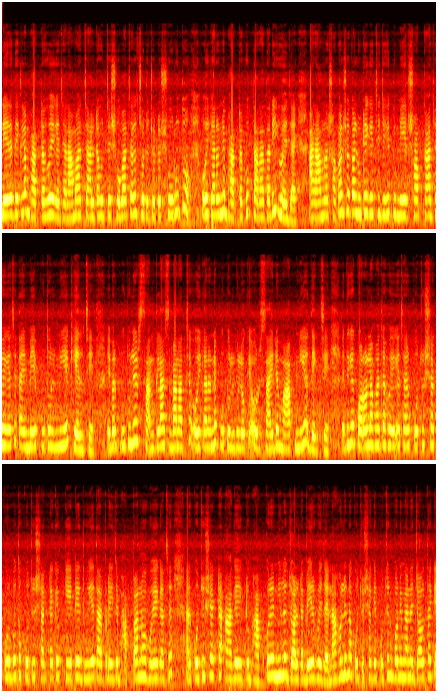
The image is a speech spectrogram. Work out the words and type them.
নেড়ে দেখলাম ভাতটা হয়ে গেছে। আর আমার চালটা হচ্ছে শোভা চাল, ছোট ছোট সরু তো, ওই কারণে ভাতটা খুব তাড়াতাড়ি হয়ে যায়। আর আমরা সকাল সকাল উঠে গেছি, যেহেতু মেয়ের সব কাজ হয়ে গেছে, তাই মেয়ে পুতুল নিয়ে খেলছে। এবার পুতুলের সানগ্লাস বানাচ্ছে, ওই কারণে পুতুলগুলোকে ওর সাইডে মাপ নিয়ে দেখছে। এদিকে করলা ভাজা হয়ে গেছে, আর কচুর শাক করব তো কচুর শাকটাকে কেটে ধুয়ে তারপরে এই যে ভাপানো হয়ে গেছে, আর কচু শাকটা আগে একটু ভাপ করে নিলে জলটা বের হয়ে যায়। না হলে না কচু শাকে প্রচুর পরিমাণে জল থাকে,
